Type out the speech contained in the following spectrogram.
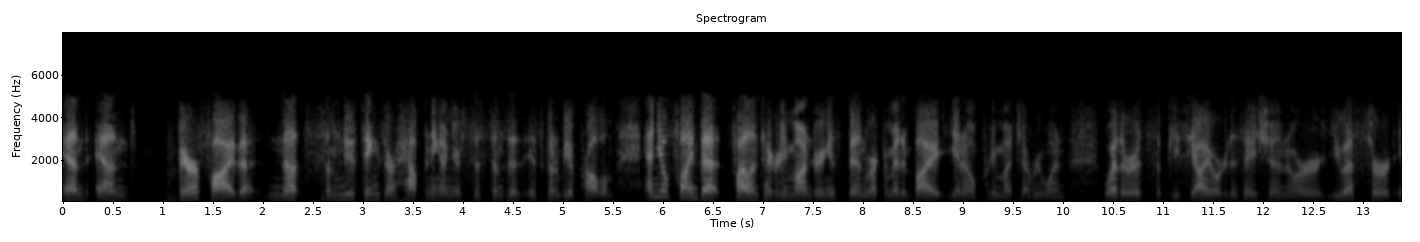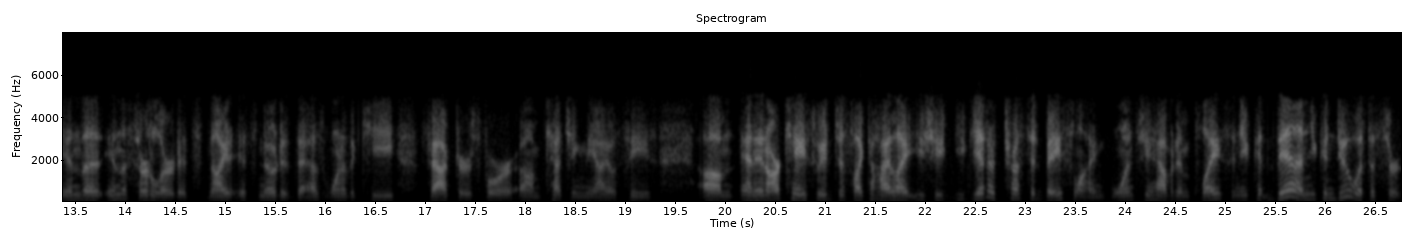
and, and verify that not, some new things are happening on your systems, it, it's going to be a problem. And you'll find that file integrity monitoring has been recommended by you know pretty much everyone, whether it's the PCI organization or US CERT. In the in the CERT alert, it's, it's noted as one of the key factors for um, catching the IOCs. Um, and in our case, we'd just like to highlight you should you get a trusted baseline once you have it in place, and you can then you can do what the CERT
